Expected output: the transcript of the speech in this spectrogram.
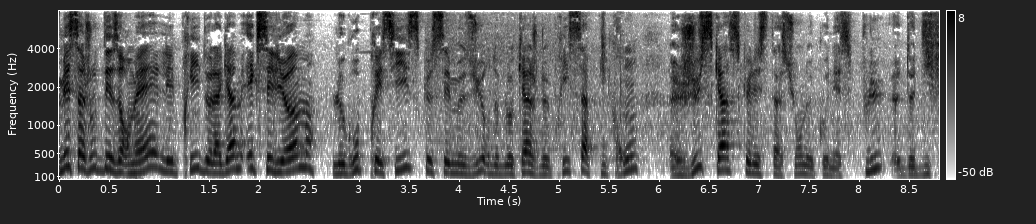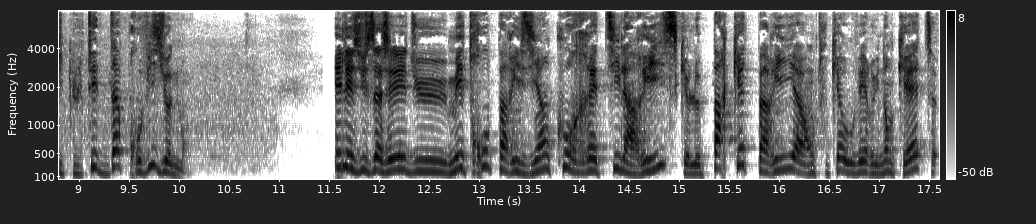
Mais s'ajoutent désormais les prix de la gamme Excellium. Le groupe précise que ces mesures de blocage de prix s'appliqueront jusqu'à ce que les stations ne connaissent plus de difficultés d'approvisionnement. Et les usagers du métro parisien courraient-ils un risque? Le parquet de Paris a en tout cas ouvert une enquête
